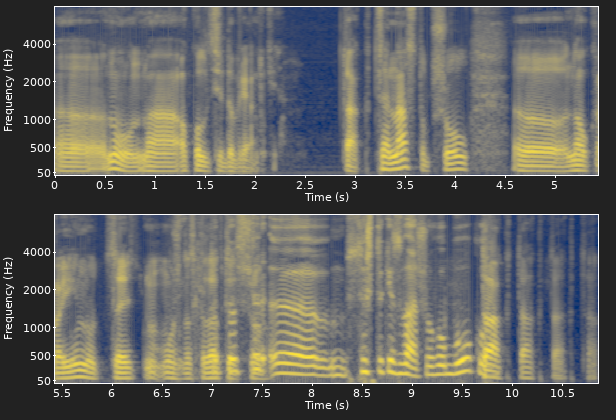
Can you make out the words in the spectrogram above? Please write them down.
Е, ну, на околиці Добрянки. Так, це наступ йшов е, на Україну. Це ну, можна сказати, Тобто, що е, все ж таки з вашого боку, так, так, так, так,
